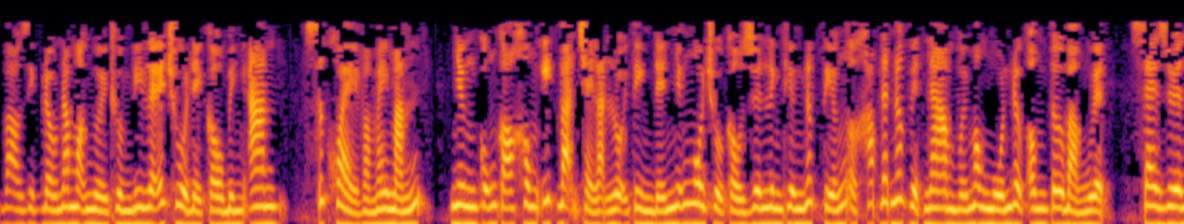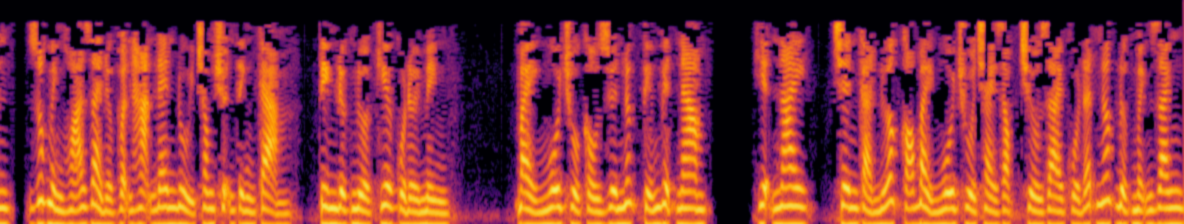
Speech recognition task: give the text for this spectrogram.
Vào dịp đầu năm mọi người thường đi lễ chùa để cầu bình an, sức khỏe và may mắn, nhưng cũng có không ít bạn trẻ lặn lội tìm đến những ngôi chùa cầu duyên linh thiêng nức tiếng ở khắp đất nước Việt Nam với mong muốn được ông Tơ bà Nguyệt, xe duyên, giúp mình hóa giải được vận hạn đen đủi trong chuyện tình cảm, tìm được nửa kia của đời mình. 7 ngôi chùa cầu duyên nức tiếng Việt Nam Hiện nay, trên cả nước có 7 ngôi chùa trải dọc chiều dài của đất nước được mệnh danh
